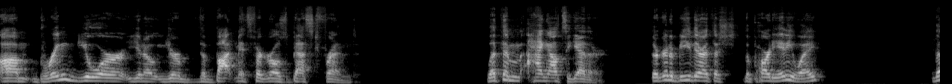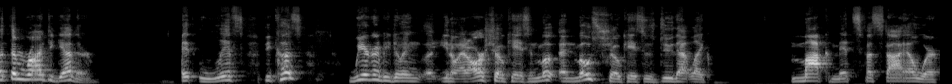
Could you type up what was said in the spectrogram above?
Um, bring your, you know, your the bat mitzvah girl's best friend. Let them hang out together. They're going to be there at the, sh- the party anyway. Let them ride together. It lifts because we're going to be doing, uh, you know, at our showcase and, mo- and most showcases do that like mock mitzvah style where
